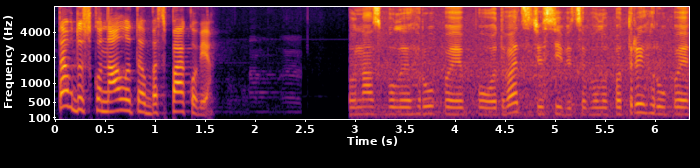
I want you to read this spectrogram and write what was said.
та вдосконалити безпекові. У нас були групи по 20 осіб, це було по три групи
